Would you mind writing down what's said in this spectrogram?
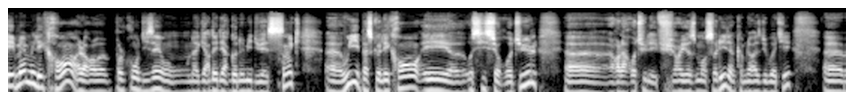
Et même l'écran, alors pour le coup on disait on, a gardé l'ergonomie du S5, euh, oui parce que l'écran est aussi sur rotule. Euh, alors la rotule est furieusement solide hein, comme le reste du boîtier. Euh,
